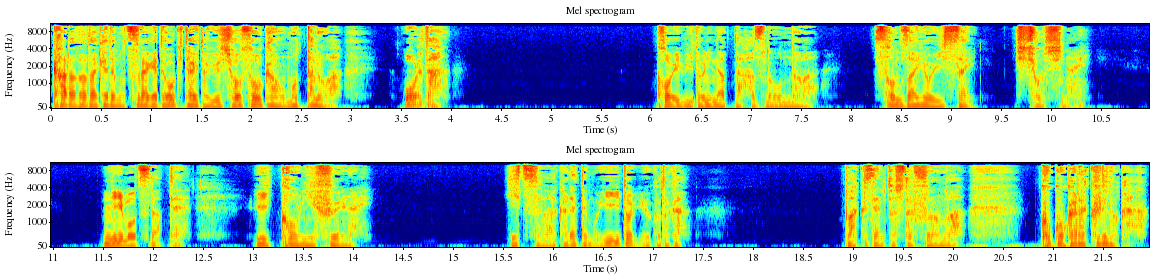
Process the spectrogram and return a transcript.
体だけでも繋げておきたいという焦燥感を持ったのは、俺だ。恋人になったはずの女は、存在を一切主張しない。荷物だって、一向に増えない。いつ別れてもいいということか。漠然とした不安は、ここから来るのか？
